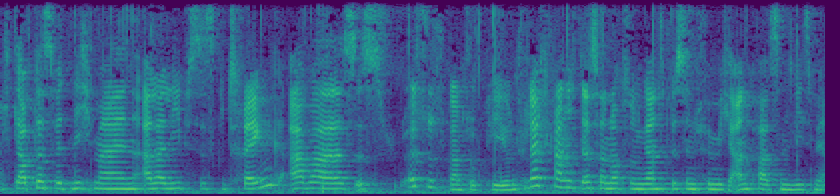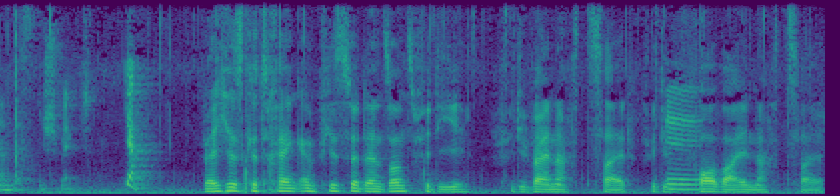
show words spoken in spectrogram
ich glaube, das wird nicht mein allerliebstes Getränk, aber es ist, es ist ganz okay. Und vielleicht kann ich das ja noch so ein ganz bisschen für mich anpassen, wie es mir am besten schmeckt. Welches Getränk empfiehlst du denn sonst für die, für die Weihnachtszeit, für die Äh. Vorweihnachtszeit?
